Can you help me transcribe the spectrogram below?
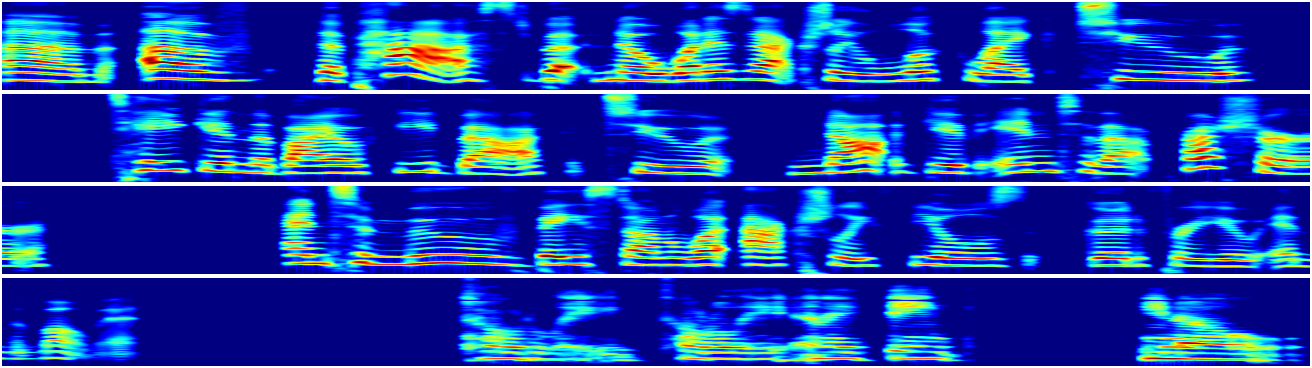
Um of the past but no what does it actually look like to take in the biofeedback to not give in to that pressure and to move based on what actually feels good for you in the moment Totally, totally. And I think, you know,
